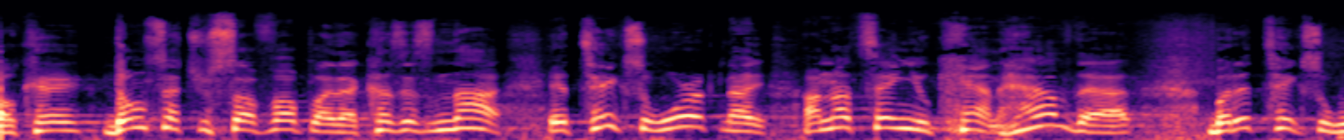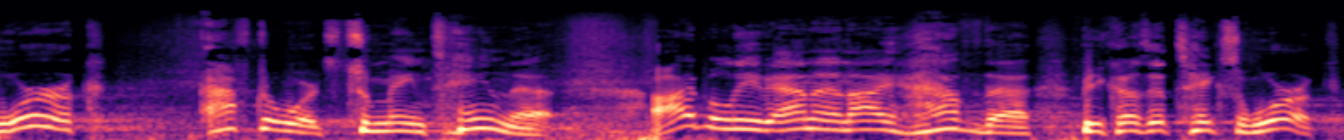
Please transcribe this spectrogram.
Okay? Don't set yourself up like that because it's not. It takes work. Now, I'm not saying you can't have that, but it takes work afterwards to maintain that. I believe Anna and I have that because it takes work.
